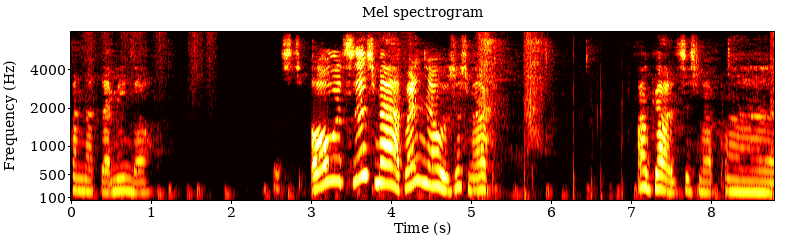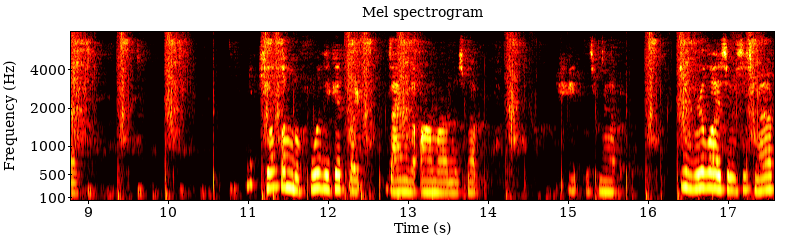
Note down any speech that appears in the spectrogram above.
I'm not that mean though. It's, oh, it's this map. I didn't know it was this map. Oh god, it's this map. Uh, I kill them before they get like diamond armor on this map. I hate this map. Didn't realize it was this map.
